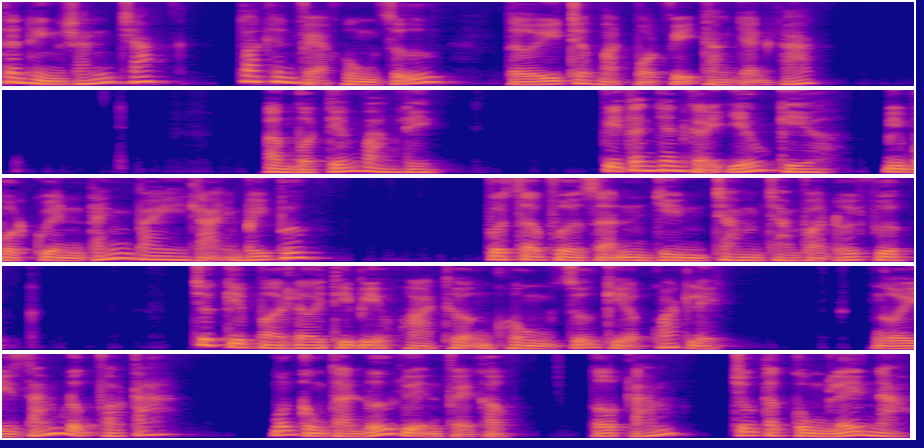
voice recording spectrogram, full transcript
thân hình rắn chắc, toát lên vẻ hùng dữ tới trước mặt một vị thằng nhân khác. ầm một tiếng vang lên, vị tăng nhân gầy yếu kia bị một quyền đánh bay lại mấy bước, vừa sợ vừa giận nhìn chăm chăm vào đối phương. Trước kịp mở lời thì bị hòa thượng hùng dữ kia quát lên. Người dám đụng vào ta, muốn cùng ta đối luyện phải không? Tốt lắm, chúng ta cùng lên nào.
